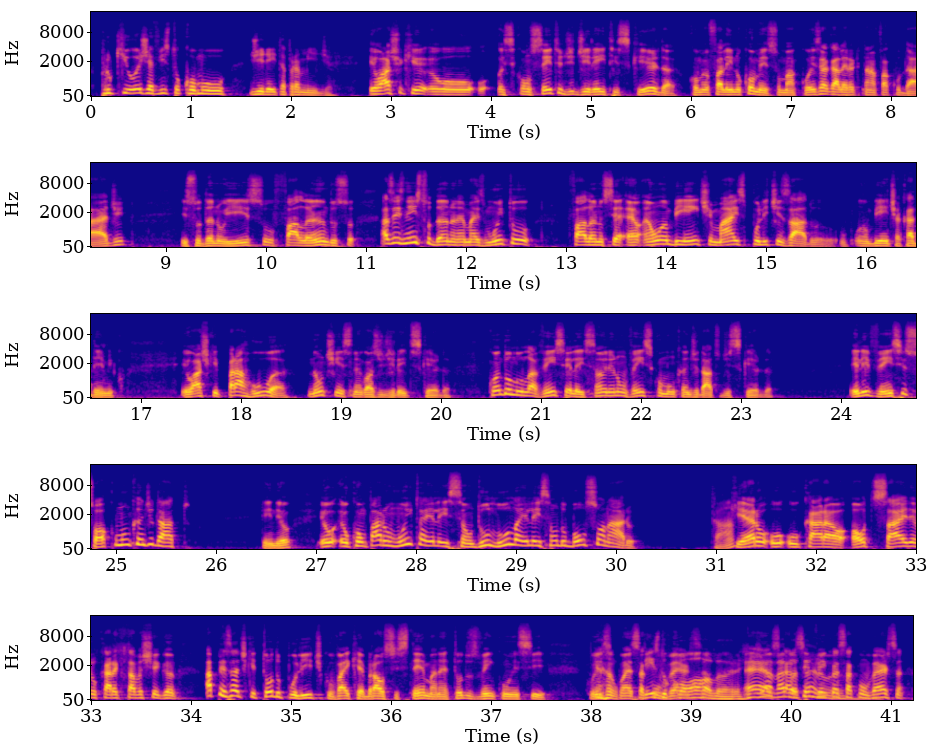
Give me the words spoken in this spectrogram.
pro que hoje é visto como direita pra mídia? Eu acho que o- o- esse conceito de direita e esquerda, como eu falei no começo, uma coisa é a galera que tá na faculdade estudando isso, falando. so- Às vezes nem estudando, né? Mas muito falando. se- É, é um ambiente mais politizado, o o ambiente acadêmico. Eu acho que pra rua não tinha esse negócio de direita e esquerda. Quando o Lula vence a eleição, ele não vence como um candidato de esquerda. Ele vence só como um candidato. Entendeu? Eu, eu comparo muito a eleição do Lula à eleição do Bolsonaro. Tá? Que era o, o cara outsider, o cara que tava chegando. Apesar de que todo político vai quebrar o sistema, né? Todos vêm com esse com, esse- Não, com essa desde o conversa. Collor, a gente é, os caras sempre vêm com essa conversa.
